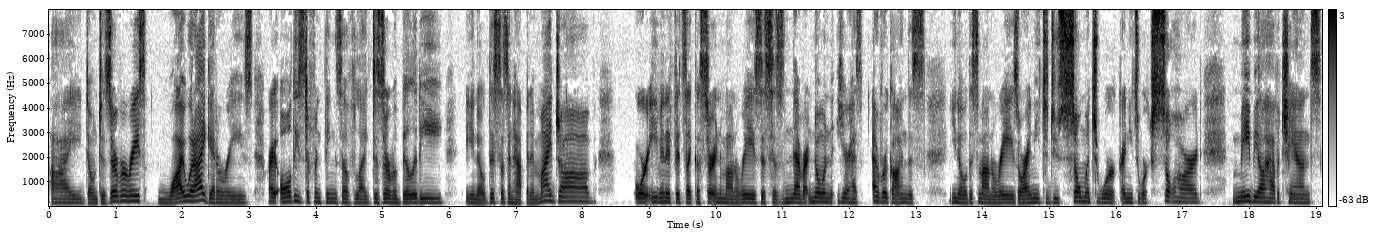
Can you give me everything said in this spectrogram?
I don't deserve a raise. Why would I get a raise? Right? All these different things of like deservability. You know, this doesn't happen in my job. Or even if it's like a certain amount of raise, this has never, no one here has ever gotten this, you know, this amount of raise, or I need to do so much work. I need to work so hard. Maybe I'll have a chance.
